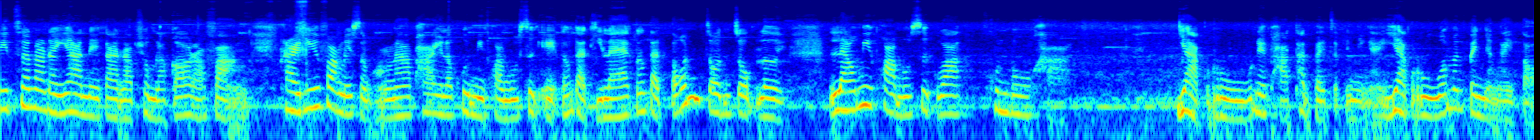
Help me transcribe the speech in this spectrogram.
วิจารณญาณในการรับชมแล้วก็รับฟัง ใครที่ฟังในส่วนของหน้าไพ่แล้วคุณมีความรู้สึกเอะตั้งแต่ทีแรกตั้งแต่ต้นจนจบเลย แล้วมีความรู้สึกว่าคุณโบค่ะ อยากรู้ในพาร์ทถัดไปจะเป็นยังไง อยากรู้ว่ามันเป็นยังไงต่อ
